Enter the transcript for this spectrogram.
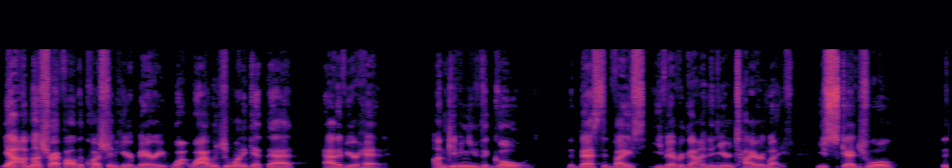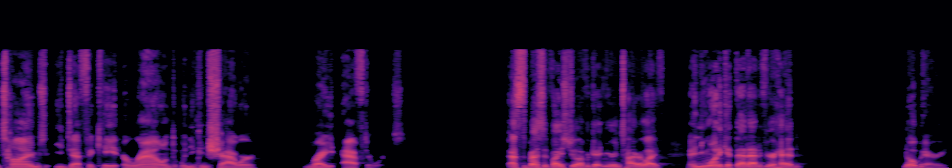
Yeah, I'm not sure I follow the question here, Barry. Why, why would you want to get that out of your head? I'm giving you the gold, the best advice you've ever gotten in your entire life. You schedule the times you defecate around when you can shower right afterwards. That's the best advice you'll ever get in your entire life. And you want to get that out of your head? No, Barry.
